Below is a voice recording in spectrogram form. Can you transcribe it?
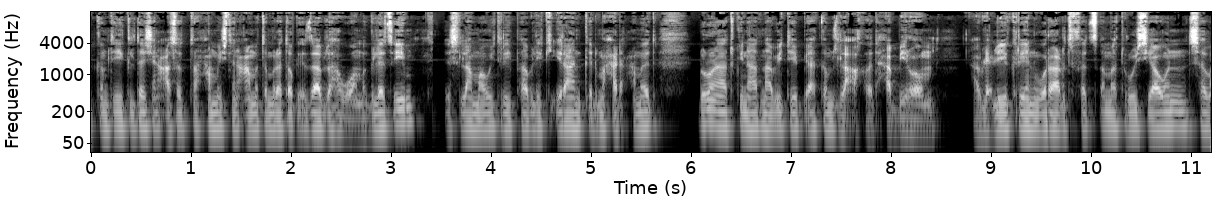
ጥቅምቲ 215 ዓ ም ግእዛብ ዝሃቦ መግለፂ እስላማዊት ሪፐብሊክ ኢራን ቅድሚ ሓደ ዓመት ድሮናት ኩናት ናብ ኢትዮጵያ ከም ዝለኣኸት ሓቢሮም ኣብ ልዕሊ ዩክሬን ወራር ዝፈጸመት ሩስያ'ውን ሰብ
